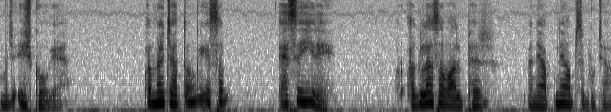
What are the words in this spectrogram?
مجھے عشق ہو گیا اور میں چاہتا ہوں کہ یہ سب ایسے ہی رہے۔ اور اگلا سوال پھر میں نے اپنے آپ سے پوچھا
